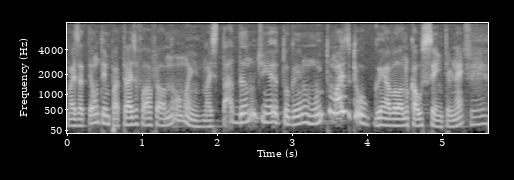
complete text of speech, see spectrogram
Mas até um tempo atrás eu falava pra ela, não, mãe, mas tá dando dinheiro, eu tô ganhando muito mais do que eu ganhava lá no call center, né? Sim.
